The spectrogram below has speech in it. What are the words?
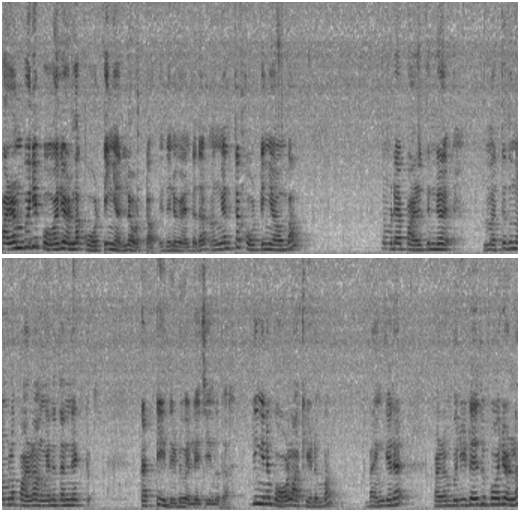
പഴംപൊരി പോലെയുള്ള കോട്ടിംഗ് അല്ല കേട്ടോ ഇതിന് വേണ്ടത്. അങ്ങനത്തെ കോട്ടിംഗ് ആകുമ്പോൾ നമ്മുടെ ആ പഴത്തിന്റെ മറ്റത് നമ്മൾ പഴം അങ്ങനെ തന്നെ കട്ട് ചെയ്തിടുകയല്ലേ ചെയ്യുന്നത്? ഇതിങ്ങനെ ബോളാക്കി ഇടുമ്പം ഭയങ്കര പഴംപൊരിയുടെ ഇതുപോലെയുള്ള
